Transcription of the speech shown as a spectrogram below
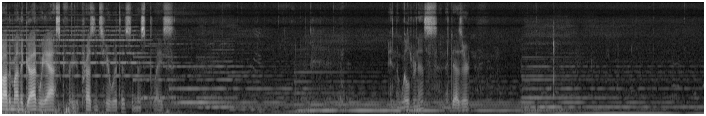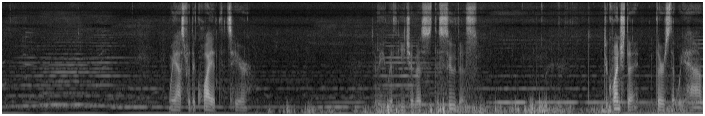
Father, Mother God, we ask for your presence here with us in this place. In the wilderness, in the desert. We ask for the quiet that's here to be with each of us, to soothe us, to quench the thirst that we have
